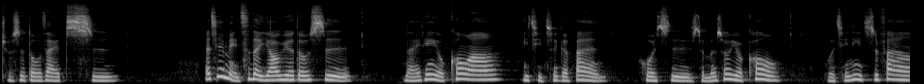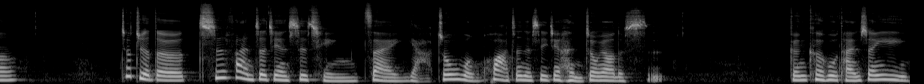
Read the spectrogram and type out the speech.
就是都在吃。而且每次的邀约都是哪一天有空啊，一起吃个饭，或是什么时候有空，我请你吃饭啊。就觉得吃饭这件事情在亚洲文化真的是一件很重要的事。跟客户谈生意，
